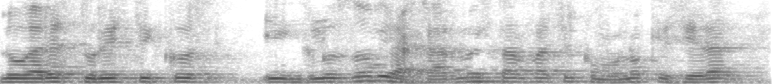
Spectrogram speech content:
lugares turísticos, incluso viajar no es tan fácil como uno quisiera.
